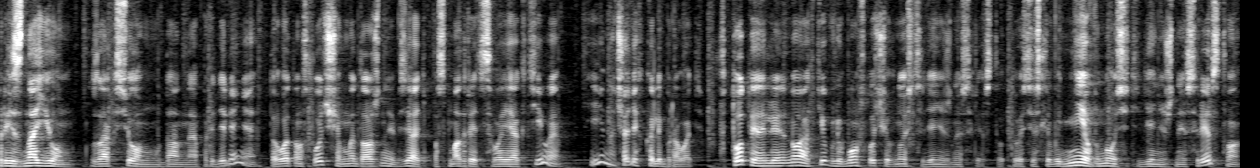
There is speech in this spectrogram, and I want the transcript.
признаем за аксиому данное определение, то в этом случае мы должны взять, посмотреть свои активы и начать их калибровать. В тот или иной актив в любом случае вносятся денежные средства. То есть если вы не вносите денежные средства,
